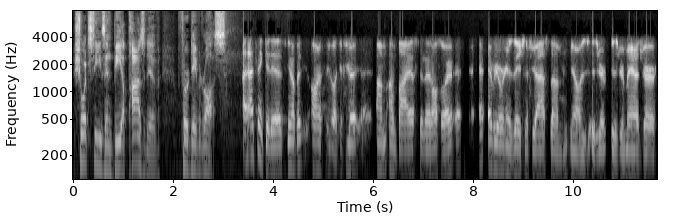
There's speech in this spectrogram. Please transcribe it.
short season be a positive for David Ross? I think it is, you know. But honestly, look, if you, I'm, I'm biased, and then also every organization, if you ask them, you know, is, is your is your manager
